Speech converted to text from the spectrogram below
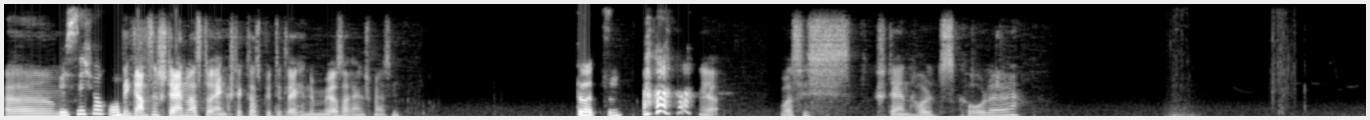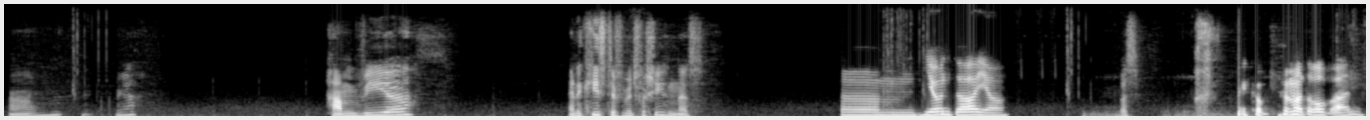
ähm, Ich weiß nicht warum. den ganzen Stein, was du eingesteckt hast, bitte gleich in den Mörser reinschmeißen. 14. Was ist Steinholzkohle? Ähm, ja. Haben wir eine Kiste mit Verschiedenes? Ähm, hier und da, ja. Was? Kommt immer drauf an.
